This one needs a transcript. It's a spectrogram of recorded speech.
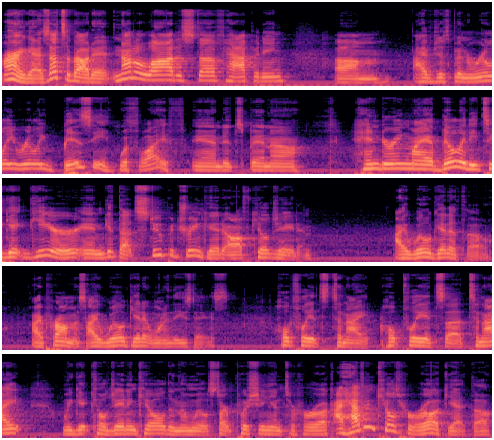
all right, guys, that's about it. Not a lot of stuff happening. Um, I've just been really, really busy with life, and it's been uh, hindering my ability to get gear and get that stupid trinket off Kil'jaeden. I will get it though. I promise. I will get it one of these days. Hopefully it's tonight. Hopefully it's uh, tonight. We get Kil'jaeden killed, and then we'll start pushing into heroic. I haven't killed heroic yet though.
